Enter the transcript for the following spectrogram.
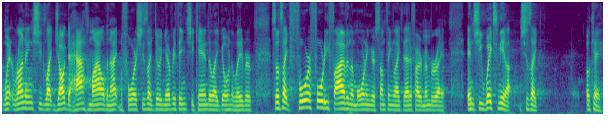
went running. She like jogged a half mile the night before. She's like doing everything she can to like go into labor. So it's like 4:45 in the morning or something like that, if I remember right. And she wakes me up. She's like, "Okay,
